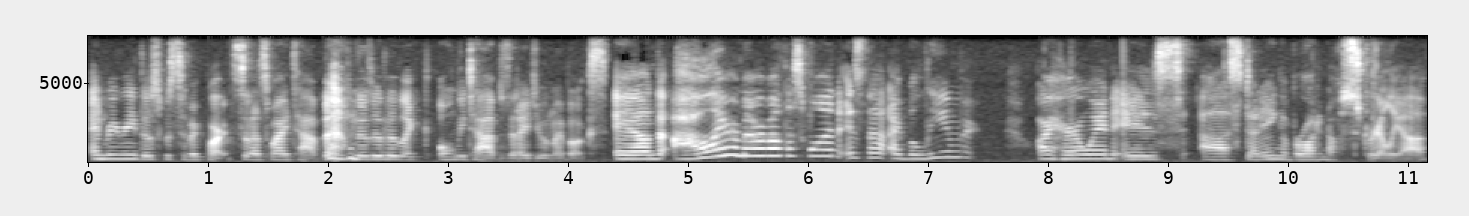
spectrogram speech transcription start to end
and reread those specific parts. So that's why I tab them. those are the like only tabs that I do in my books. And all I remember about this one is that I believe our heroine is uh, studying abroad in Australia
